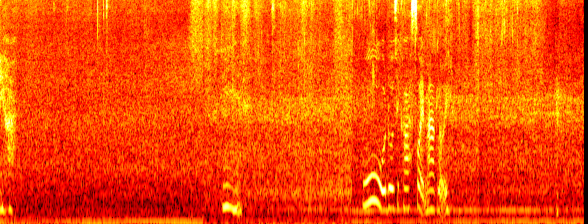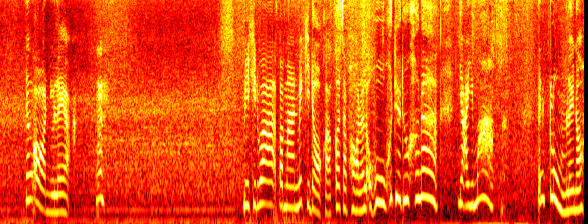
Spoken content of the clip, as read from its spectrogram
นี่ค่ะนี่อู้ดูสิคะ สวยมากเลย ยังอ่อนอยู่เลยอะ่ะบีคิดว่าประมาณไม่กี่ดอกอะก็จะพอแล้วล่ะโอ้โหเดี๋ยวดูข้างหน้า ใหญ่มาก เป็นกลุ่มเลยเนาะ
